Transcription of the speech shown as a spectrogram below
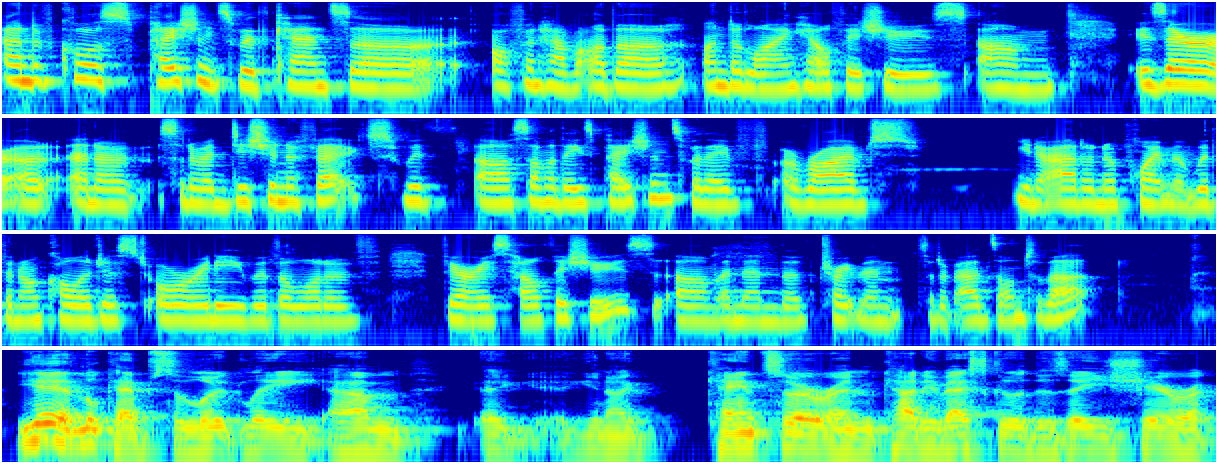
And of course, patients with cancer often have other underlying health issues. Um, is there a, a, sort of addition effect with uh, some of these patients where they've arrived, you know, at an appointment with an oncologist already with a lot of various health issues, um, and then the treatment sort of adds on to that? Yeah, look, absolutely. Um, you know, cancer and cardiovascular disease share a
